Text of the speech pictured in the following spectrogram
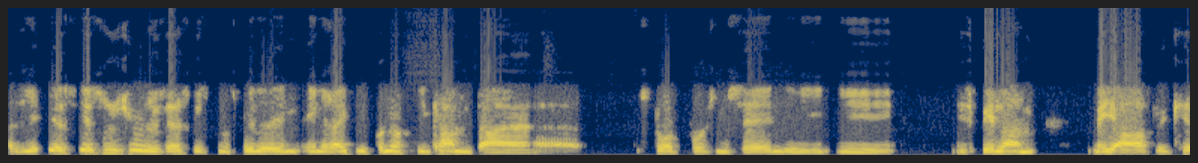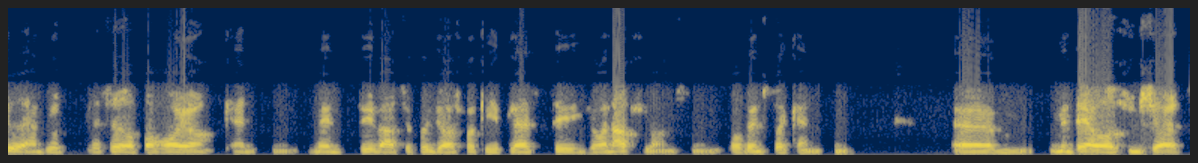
altså, jeg, jeg, jeg synes, Julius Eskilsen spillede en, en rigtig fornuftig kamp, der er stort potentiale i, i, i spilleren. Men jeg er også lidt ked af, at han blev placeret på højre kanten. Men det var selvfølgelig også for at give plads til Johan Absalonsen på venstre kanten. Øhm, men derudover synes jeg, at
